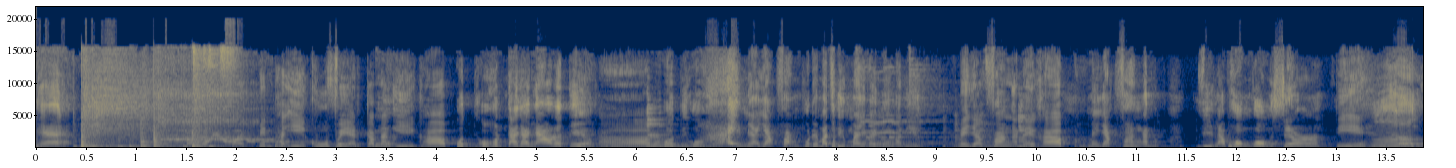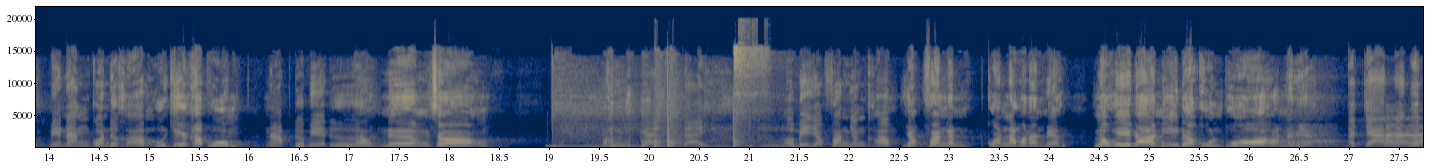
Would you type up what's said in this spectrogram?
แท้ เป็นพระเอกคู่แฝดกับนางเอกครับ โอ้โอ้คนตายเงาๆเลยเตี้ยครับ โอ้ติโอ้ยแม่อยากฟังผู้ใดมาถือไม่ไว้นี่มาดิแม่อยากฟังอันไหนครับแม่อยากฟังอันวีรพงษ์วงศ์เสือตีเออแม่นั่งก่อนเด้อครับ โอเคครับผมนับเด้อแม่เด้อเอาหนึ่งสองตายก็ตายเออแม่อยากฟังหยังครับ อยากฟังกันก่อนแล้ววันนั้นไหมเราเวด้านี่เด้อคุณพอนี่แม่อาจารย์นักดน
